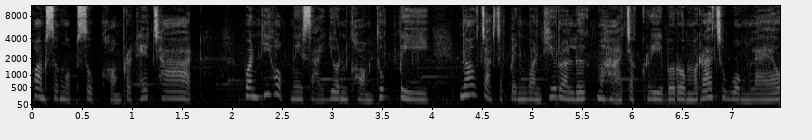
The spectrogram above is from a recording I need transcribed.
ความสงบสุขของประเทศชาติวันที่ 6 เมษายนของทุกปี นอกจากจะเป็นวันที่ระลึกมหาจักรีบรมราชวงศ์แล้ว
